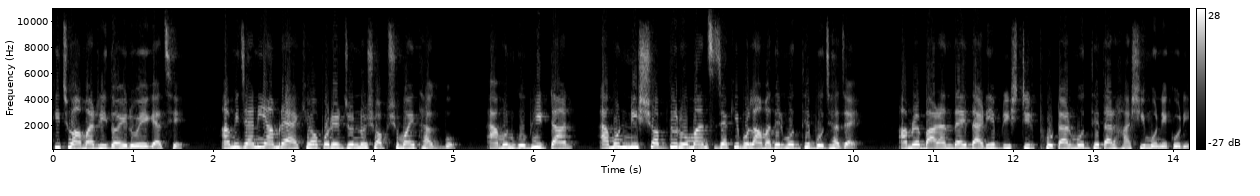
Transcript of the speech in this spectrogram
কিছু আমার হৃদয়ে রয়ে গেছে। আমি জানি আমরা একে অপরের জন্য সবসময় থাকব। এমন গভীর টান, এমন নিঃশব্দ রোমান্স যা কেবল আমাদের মধ্যে বোঝা যায়। আমরা বারান্দায় দাঁড়িয়ে বৃষ্টির ফোঁটার মধ্যে তার হাসি মনে করি।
